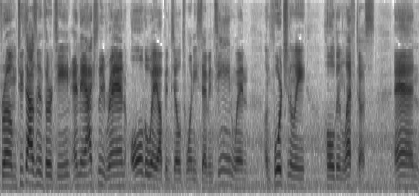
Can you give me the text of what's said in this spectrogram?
from 2013 and they actually ran all the way up until 2017 when unfortunately Holden left us. And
